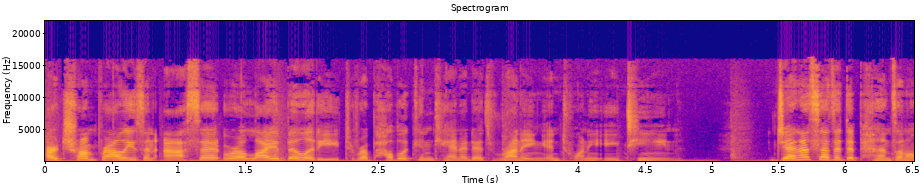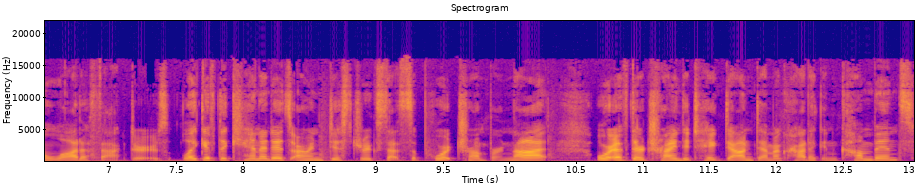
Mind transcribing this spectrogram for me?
Are Trump rallies an asset or a liability to Republican candidates running in 2018? Jenna says it depends on a lot of factors, like if the candidates are in districts that support Trump or not, or if they're trying to take down Democratic incumbents,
